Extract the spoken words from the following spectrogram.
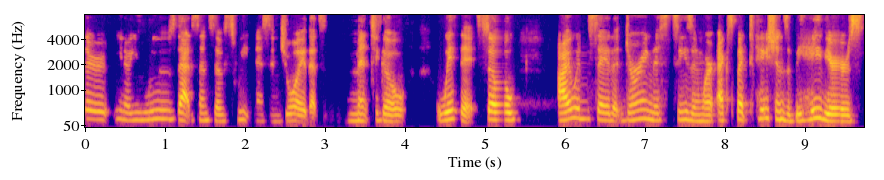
there, you know, you lose that sense of sweetness and joy that's meant to go with it. So I would say that during this season where expectations of behaviors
